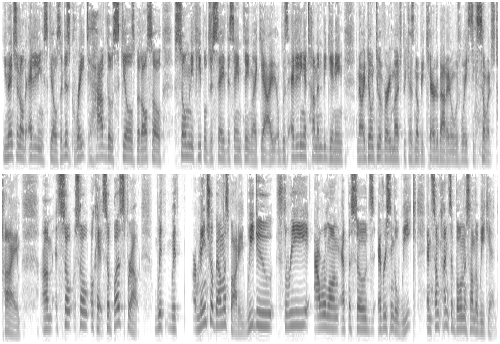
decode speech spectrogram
you mentioned all the editing skills it is great to have those skills but also so many people just say the same thing like yeah i was editing a ton in the beginning and now i don't do it very much because nobody cared about it and it was wasting so much time um, so so okay so buzzsprout with with our main show, Boundless Body, we do three hour long episodes every single week and sometimes a bonus on the weekend.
